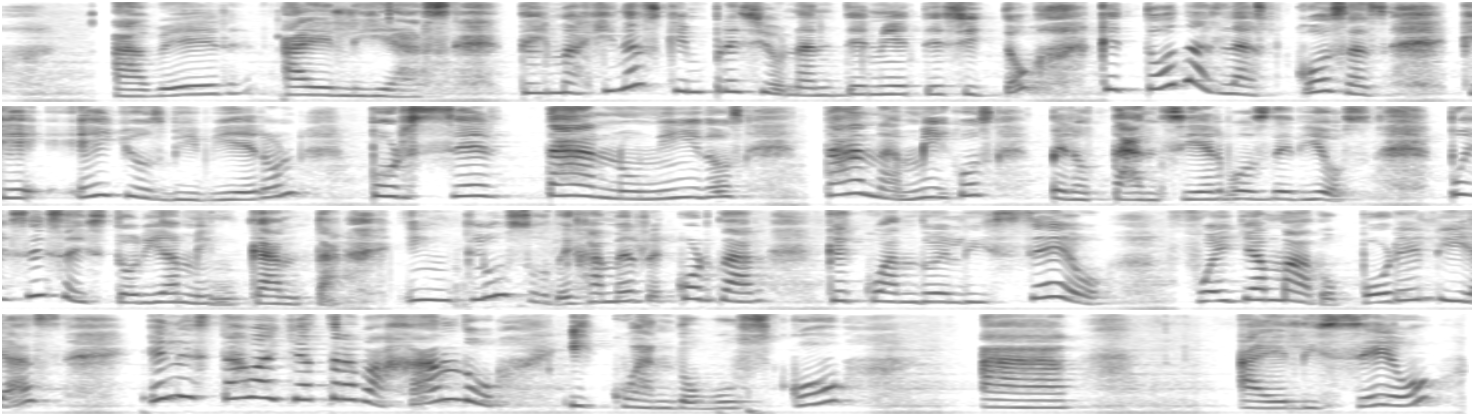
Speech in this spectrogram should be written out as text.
a ver a Elías. ¿Te imaginas qué impresionante, nietecito? Que todas las cosas que ellos vivieron por ser tan unidos, tan amigos, pero tan siervos de Dios. Pues esa historia me encanta. Incluso déjame recordar que cuando Eliseo fue llamado por Elías, él estaba ya trabajando y cuando buscó a, a Eliseo,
